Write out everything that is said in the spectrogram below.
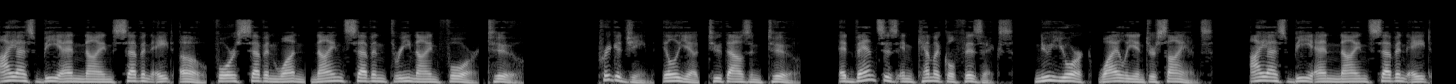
ISBN 978-0-471-97394-2. Prigogine, Ilya 2002. Advances in Chemical Physics. New York, Wiley Interscience. ISBN 978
